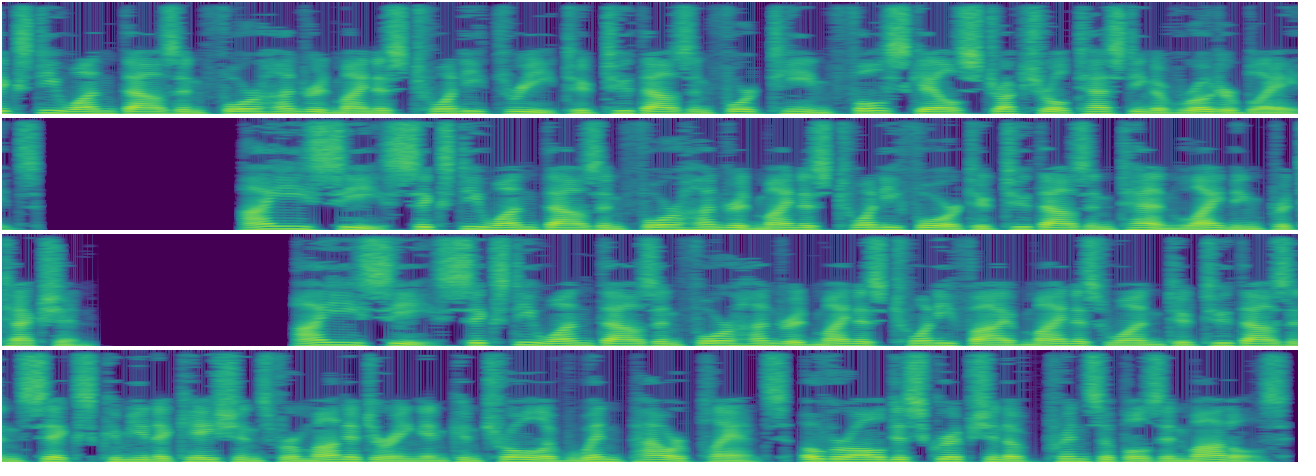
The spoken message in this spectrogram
61400-23 to 2014 full-scale structural testing of rotor blades. IEC 61400-24 to 2010 lightning protection. IEC 61400-25-1 to 2006 Communications for monitoring and control of wind power plants. Overall description of principles and models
